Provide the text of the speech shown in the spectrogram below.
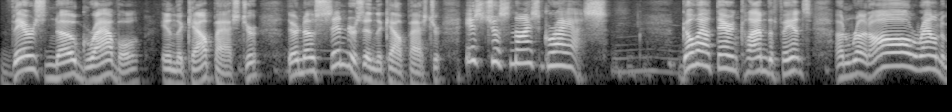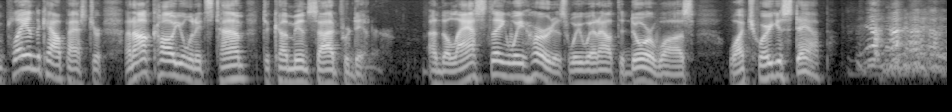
There's no gravel in the cow pasture. There are no cinders in the cow pasture. It's just nice grass. Go out there and climb the fence and run all around and play in the cow pasture, and I'll call you when it's time to come inside for dinner. And the last thing we heard as we went out the door was, Watch where you step. well,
